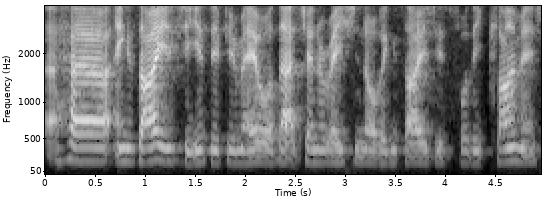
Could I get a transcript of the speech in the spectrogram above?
her anxieties, if you may, or that generation of anxieties for the climate,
